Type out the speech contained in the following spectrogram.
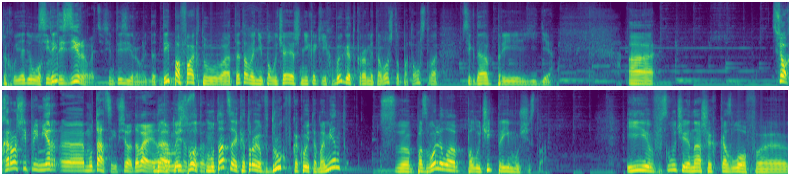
Да хуя делов. Ты- Синтезировать. Синтезировать, да. Ты по факту от этого не получаешь никаких выгод, кроме того, что потомство всегда при еде. А, Все, хороший пример э, мутации. Все, давай. а да, то есть щас- вот мутация, которая вдруг в какой-то момент с- позволила получить преимущество. И в случае наших козлов э,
